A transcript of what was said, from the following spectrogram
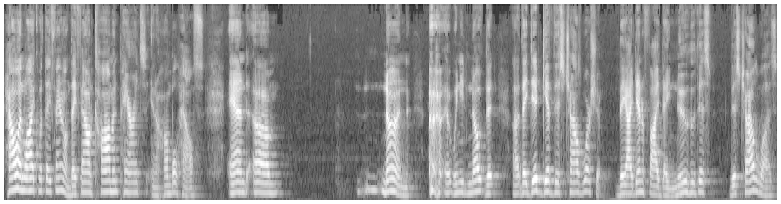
how unlike what they found? They found common parents in a humble house, and um, none. we need to note that uh, they did give this child worship. They identified, they knew who this, this child was,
